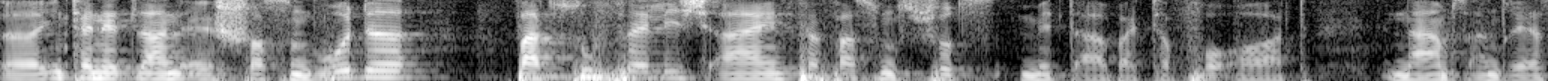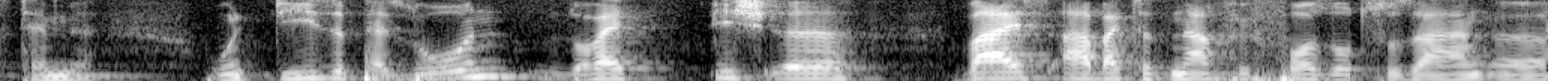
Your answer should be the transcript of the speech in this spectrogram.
äh, Internetladen erschossen wurde, war zufällig ein Verfassungsschutzmitarbeiter vor Ort namens Andreas Temme. Und diese Person, soweit ich äh, weiß, arbeitet nach wie vor sozusagen äh,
